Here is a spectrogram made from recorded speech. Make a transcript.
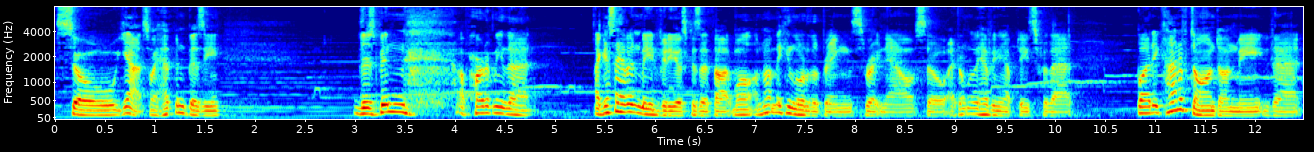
So yeah, so I have been busy. There's been a part of me that I guess I haven't made videos because I thought, well, I'm not making Lord of the Rings right now, so I don't really have any updates for that. But it kind of dawned on me that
